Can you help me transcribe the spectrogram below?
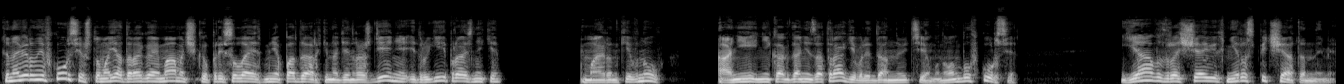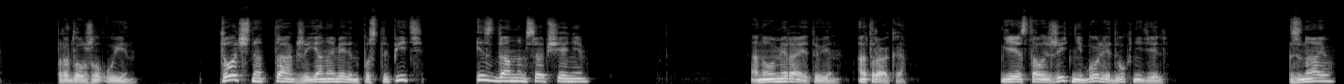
Ты, наверное, в курсе, что моя дорогая мамочка присылает мне подарки на день рождения и другие праздники?» Майрон кивнул. Они никогда не затрагивали данную тему, но он был в курсе. «Я возвращаю их нераспечатанными», — продолжил Уин. «Точно так же я намерен поступить и с данным сообщением». Она умирает, Уин, от рака. Ей осталось жить не более двух недель. «Знаю».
